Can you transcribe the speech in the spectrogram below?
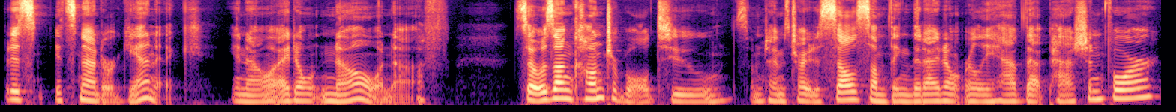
but it's it's not organic. You know, I don't know enough. So it was uncomfortable to sometimes try to sell something that I don't really have that passion for.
